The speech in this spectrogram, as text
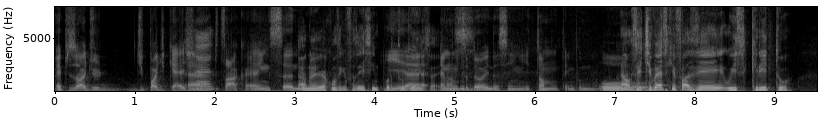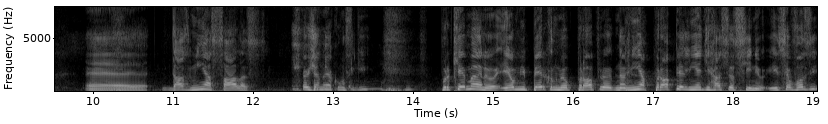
episódio de podcast, É. saca? É insano. Eu não ia conseguir fazer isso em e português, é, velho. é muito doido, assim, e toma um tempo. O... Não, se tivesse que fazer o escrito é, das minhas falas, eu já não ia conseguir. Porque, mano, eu me perco no meu próprio, na minha própria linha de raciocínio. E se eu fosse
